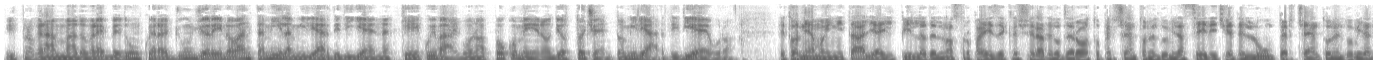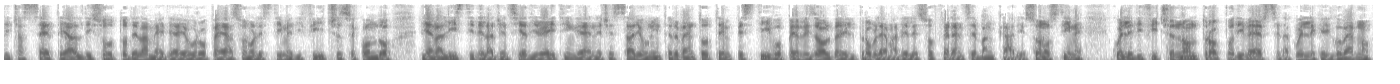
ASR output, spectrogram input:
Il programma dovrebbe dunque raggiungere i 90.000 miliardi di yen, che equivalgono a poco meno di 800 miliardi di euro. E torniamo in Italia, il PIL del nostro paese crescerà dello 0,8% nel 2016 e dell'1% nel 2017, al di sotto della media europea. Sono le stime di Fitch. Secondo gli analisti dell'agenzia di rating è necessario un intervento tempestivo per risolvere il problema delle sofferenze bancarie. Sono stime, quelle di Fitch, non troppo diverse da quelle che il governo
